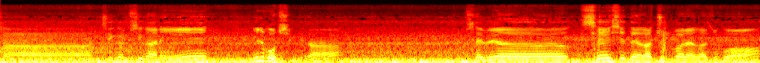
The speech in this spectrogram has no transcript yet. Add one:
자 지금 시간이 7시입니다. 새벽 3시 대가 출발해 가지고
